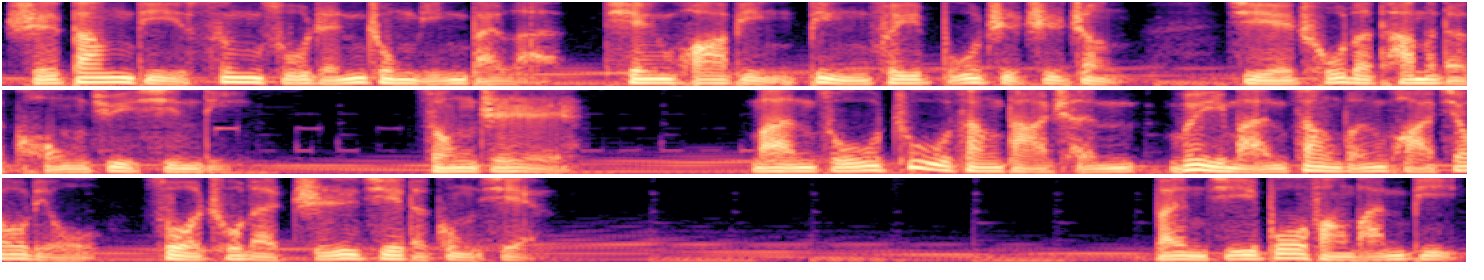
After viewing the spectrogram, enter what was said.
使当地僧俗人众明白了天花病并非不治之症，解除了他们的恐惧心理。总之，满族驻藏大臣为满藏文化交流做出了直接的贡献。本集播放完毕，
